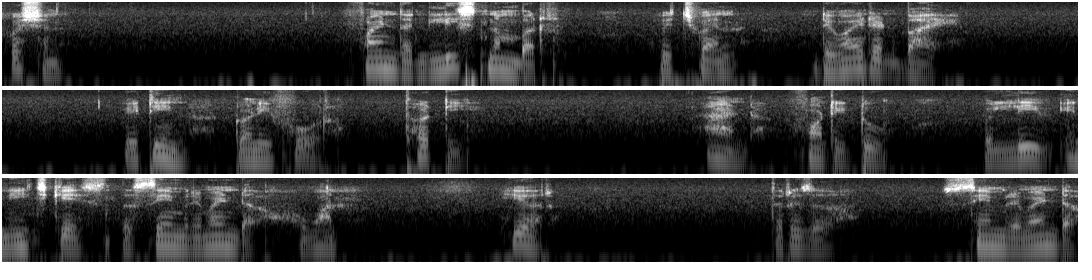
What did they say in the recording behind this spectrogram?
next question. Find the least number which when divided by 18 24 30 and 42 will leave in each case the same remainder 1 here there is a same remainder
